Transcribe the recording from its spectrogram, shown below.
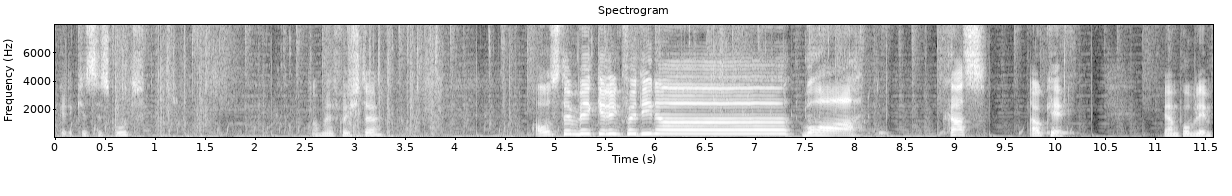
Okay, die Kiste ist gut. Noch mehr Früchte. Aus dem Weg, Geringverdiener! Boah. Krass. Okay. Wir haben ein Problem.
